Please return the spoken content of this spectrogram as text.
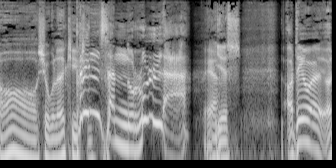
Åh, oh, chokoladekiksen. Prinsenrulla! Ja. Yes. Og det, er jo, og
